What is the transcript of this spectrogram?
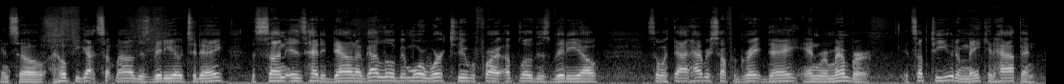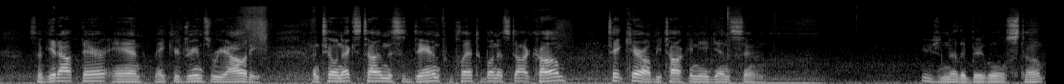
And so I hope you got something out of this video today. The sun is headed down. I've got a little bit more work to do before I upload this video. So, with that, have yourself a great day. And remember, it's up to you to make it happen. So, get out there and make your dreams a reality. Until next time, this is Dan from plantabundance.com. Take care. I'll be talking to you again soon. Here's another big old stump.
